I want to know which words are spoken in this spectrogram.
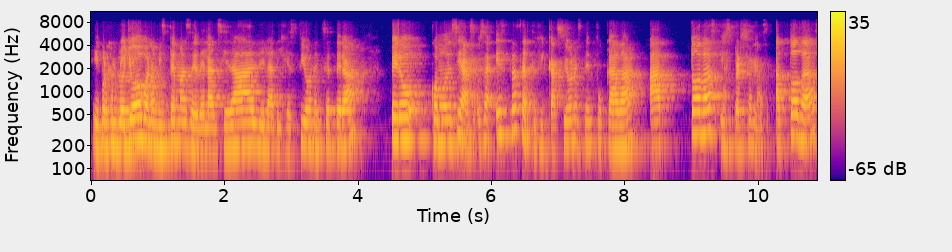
Y, por ejemplo, yo, bueno, mis temas de, de la ansiedad y la digestión, etcétera. Pero, como decías, o sea, esta certificación está enfocada a todas las personas, a todas,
